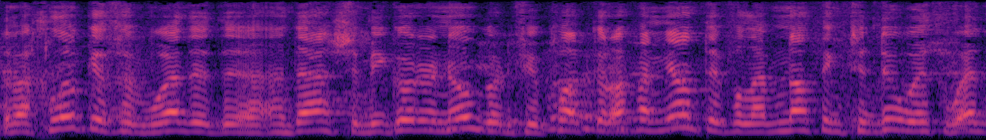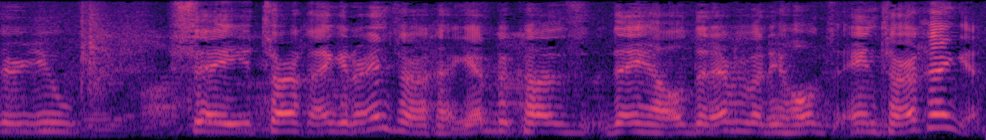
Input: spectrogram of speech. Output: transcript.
the machlokas of whether the hadas should be good or no good. If you plucked it off on yontif, will have nothing to do with whether you say tzarech eged or in because they held that everybody holds in tzarech eged.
